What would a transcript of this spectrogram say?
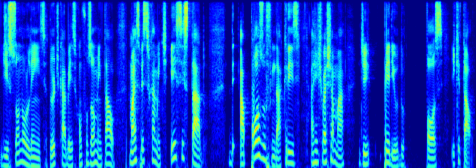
de sonolência, dor de cabeça e confusão mental, mais especificamente esse estado, de, após o fim da crise, a gente vai chamar de período pós-ictal.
